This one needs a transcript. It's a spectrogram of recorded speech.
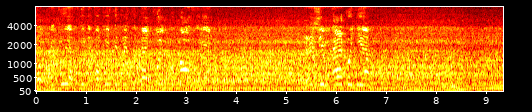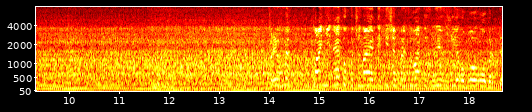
Це працює, світиться 235 вольт, показує. Режим еко є. При вмиканні еко починає тихіше працювати, знижує оберти.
